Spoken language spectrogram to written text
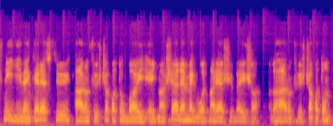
és négy éven keresztül háromfős csapatokban egy, egymás ellen, meg volt már elsőben is a, az a háromfős csapatom,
